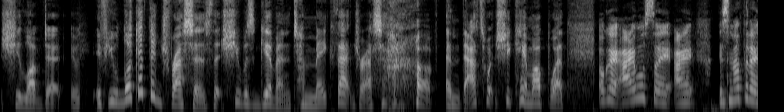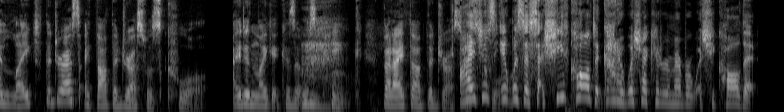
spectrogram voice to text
she loved it. If you look at the dresses that she was given to make that dress out of, and that's what she came up with, Okay, I will say I it's not that I liked the dress, I thought the dress was cool. I didn't like it because it was pink, but I thought the dress was I just, cool. it was a, she called it, God, I wish I could remember what she called it.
